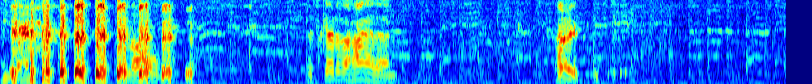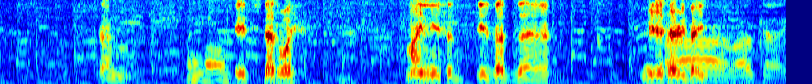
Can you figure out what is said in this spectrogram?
Again. Lol. Let's go to the hangar then. Alright. Um, Hold on. it's that way. Mine is at is at the military base. Oh, okay.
